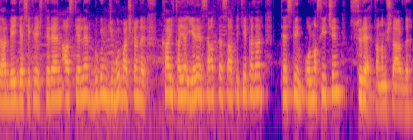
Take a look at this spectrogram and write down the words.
Darbeyi gerçekleştiren askerler bugün Cumhurbaşkanı Kayta'ya yerel saatle saat 2'ye kadar teslim olması için süre tanımışlardı.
